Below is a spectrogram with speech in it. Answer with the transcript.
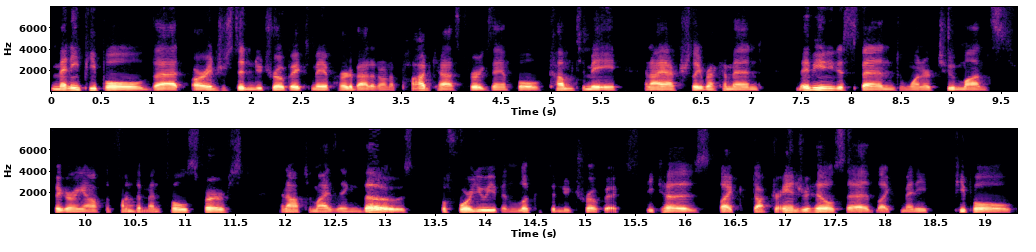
Many people that are interested in nootropics may have heard about it on a podcast, for example, come to me and I actually recommend maybe you need to spend one or two months figuring out the fundamentals first and optimizing those before you even look at the nootropics. Because like dr andrew hill said like many people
